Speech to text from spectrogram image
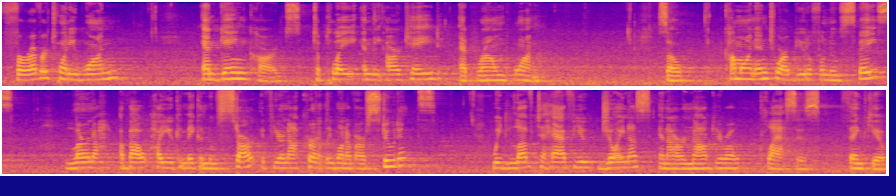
Forever 21, and game cards to play in the arcade at round one. So come on into our beautiful new space, learn about how you can make a new start if you're not currently one of our students. We'd love to have you join us in our inaugural classes. Thank you.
